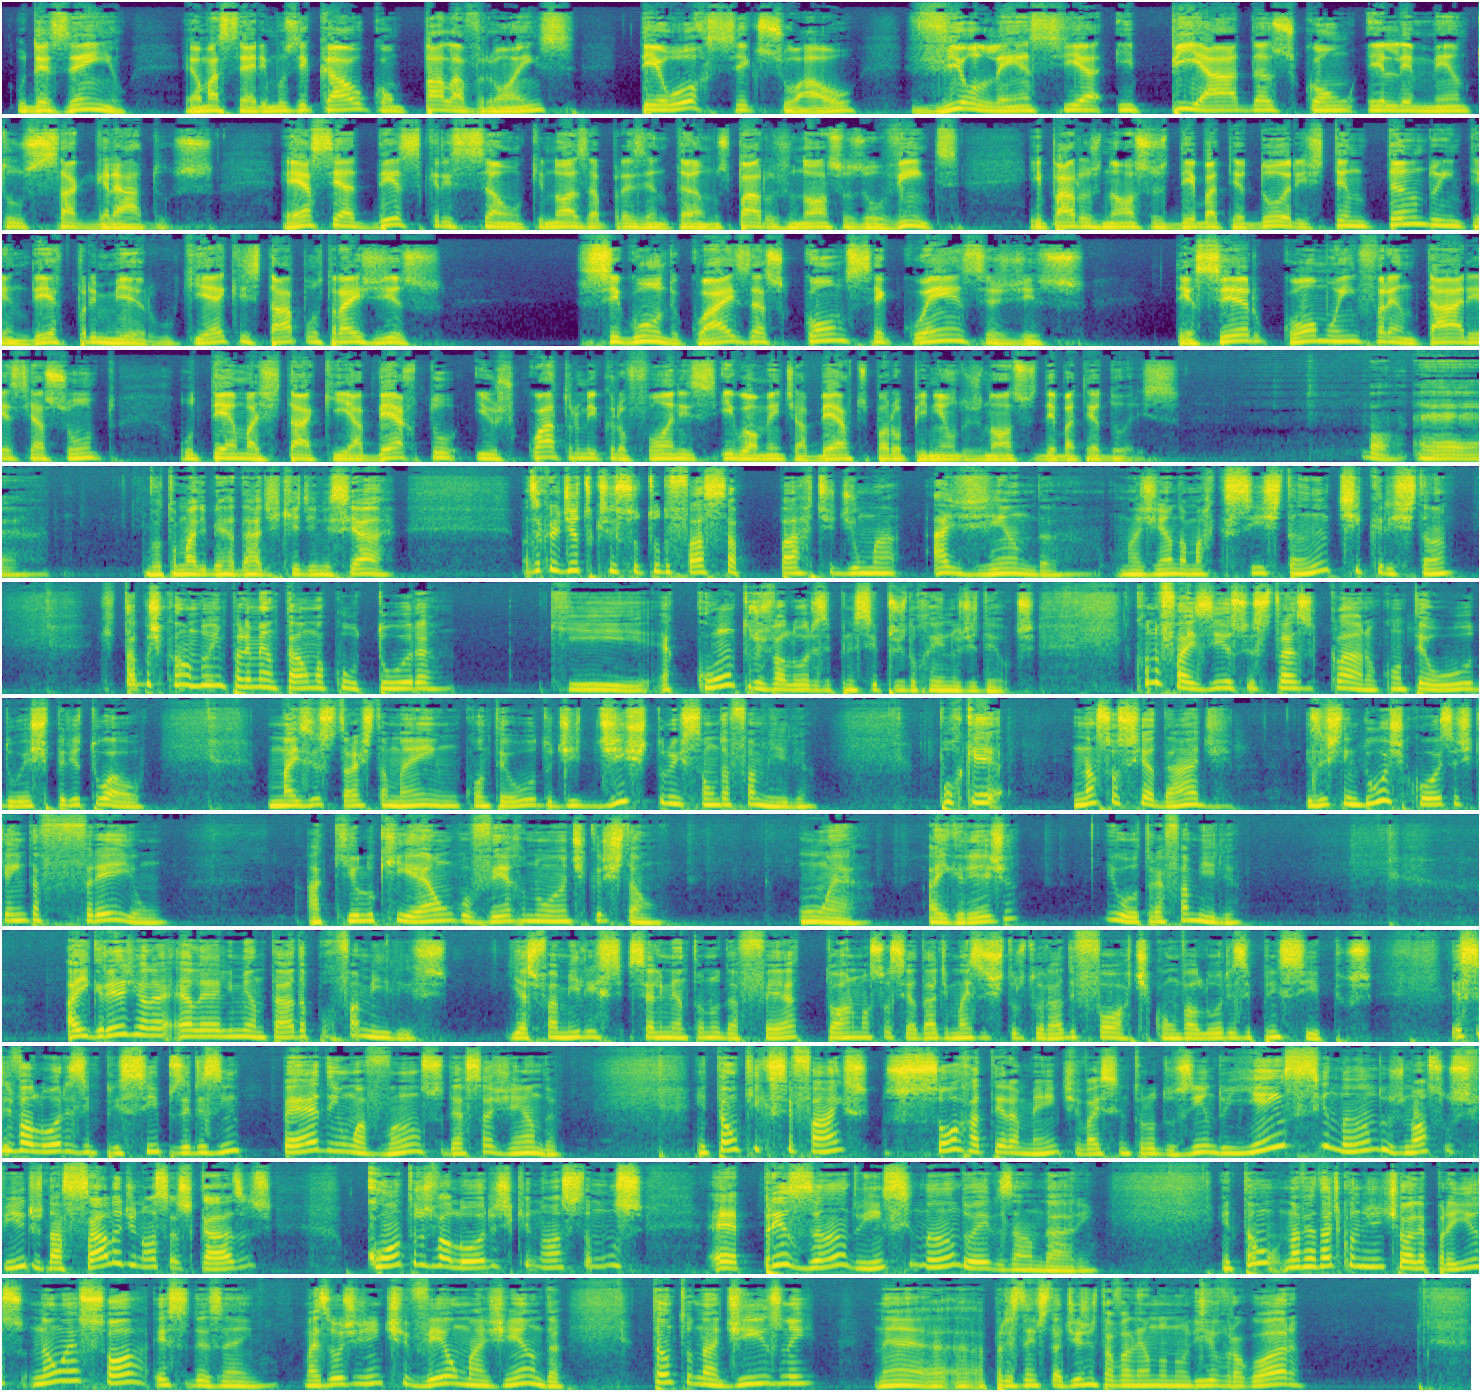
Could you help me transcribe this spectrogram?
O desenho é uma série musical com palavrões, teor sexual, violência e piadas com elementos sagrados. Essa é a descrição que nós apresentamos para os nossos ouvintes e para os nossos debatedores, tentando entender, primeiro, o que é que está por trás disso. Segundo, quais as consequências disso. Terceiro, como enfrentar esse assunto O tema está aqui aberto e os quatro microfones igualmente abertos para a opinião dos nossos debatedores. Bom, é, vou tomar liberdade aqui de iniciar, mas acredito que isso tudo faça parte de uma agenda, uma agenda marxista anticristã, que está buscando implementar uma cultura que é contra os valores e princípios do reino de Deus. Quando faz isso, isso traz, claro, um conteúdo espiritual, mas isso traz também um conteúdo de destruição da família. Porque na sociedade existem duas coisas que ainda freiam aquilo que é um governo anticristão. Um é a igreja e o outro é a família. A igreja ela, ela é alimentada por famílias. E as famílias se alimentando da fé tornam uma sociedade mais estruturada e forte, com valores e princípios. Esses valores e princípios, eles impedem o avanço dessa agenda. Então, o que, que se faz? Sorrateiramente vai se introduzindo e ensinando os nossos filhos na sala de nossas casas contra os valores que nós estamos é, prezando e ensinando eles a andarem. Então, na verdade, quando a gente olha para isso, não é só esse desenho, mas hoje a gente vê uma agenda, tanto na Disney, né? A, a presidente da Disney estava lendo no livro agora,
